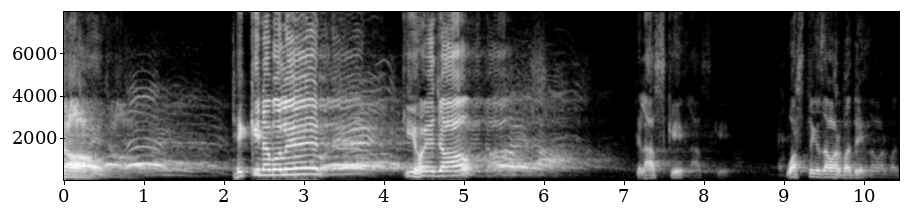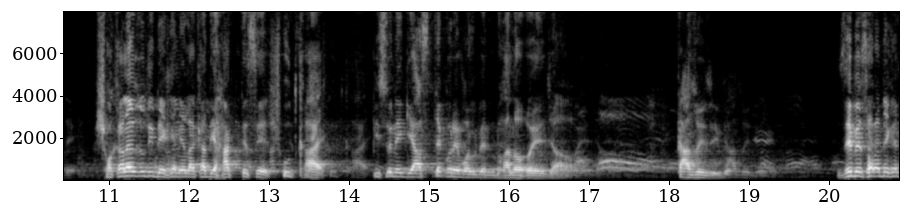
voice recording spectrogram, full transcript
যাও। ঠিক কিনা বলেন? কি হয়ে যাও? তাহলে আজকে ওয়াজ থেকে যাওয়ার বাদে সকালে যদি দেখেন এলাকা দিয়ে হাঁটতেছে, সুদ খায়, পিছনে গিয়ে আস্তে করে বলবেন, ভালো হয়ে যাও। কাজ হয়ে যাবে যে বেচারা দেখেন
